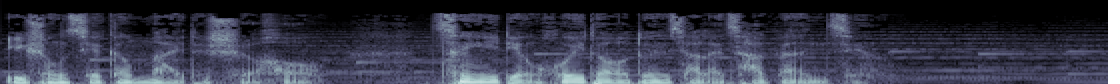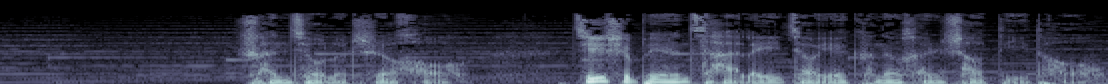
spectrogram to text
一双鞋刚买的时候，蹭一点灰都要蹲下来擦干净。穿久了之后，即使被人踩了一脚，也可能很少低头。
